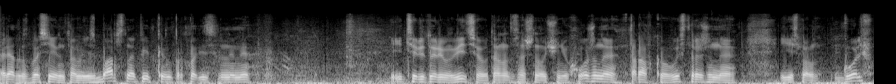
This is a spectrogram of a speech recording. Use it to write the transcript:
Рядом с бассейном там есть бар с напитками прохладительными. И территория, вы видите, вот она достаточно очень ухоженная, травка выстраженная. Есть вам гольф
